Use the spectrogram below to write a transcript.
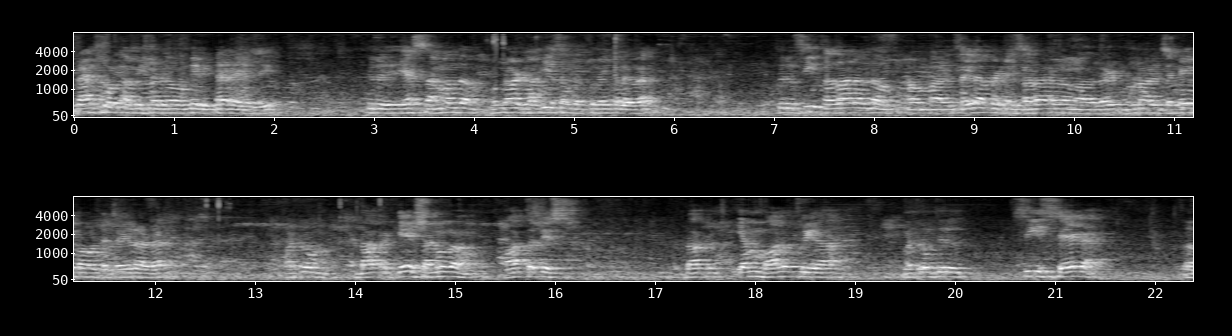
ట్రాన్స్పోర్ట్ కమిషనర్గా ఉండి రిటైర్ అయ్యేది திரு எஸ் சம்பந்தம் முன்னாள் மத்திய சங்க துணைத் தலைவர் திரு சி சதானந்தம் அஹ், சைதாப்பேட்டை சதானந்தம் அவர்கள் முன்னாள் சென்னை மாவட்ட செயலாளர் மற்றும் doctor K Shanmugam orthodontist doctor M Bhanupriya மற்றும் திரு సి శేఖర్ ఆ,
